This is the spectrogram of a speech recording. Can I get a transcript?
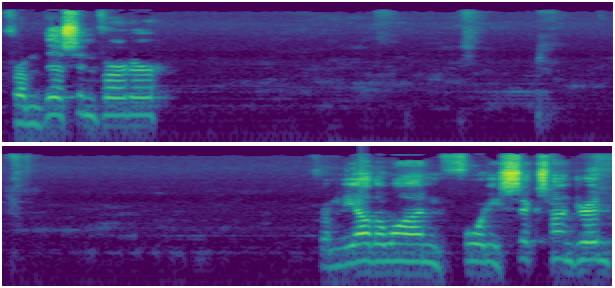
from this inverter. From the other one, 4,600.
